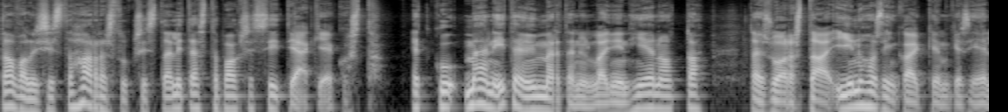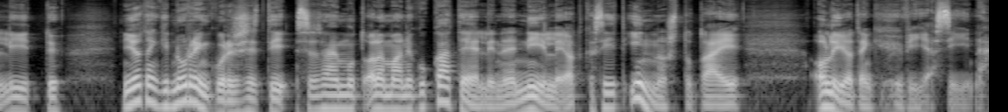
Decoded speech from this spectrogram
tavallisista harrastuksista, eli tässä tapauksessa siitä jääkiekosta. Et kun mä en itse ymmärtänyt lajin hienoutta, tai suorastaan inhosin kaikkea, mikä siihen liittyy, niin jotenkin nurinkurisesti se sai mut olemaan niinku kateellinen niille, jotka siitä innostu tai oli jotenkin hyviä siinä.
